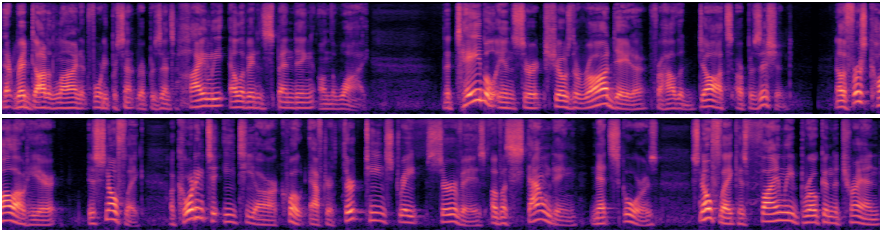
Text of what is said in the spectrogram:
That red dotted line at 40% represents highly elevated spending on the Y. The table insert shows the raw data for how the dots are positioned. Now the first call out here is Snowflake. According to ETR, quote, after 13 straight surveys of astounding net scores, Snowflake has finally broken the trend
